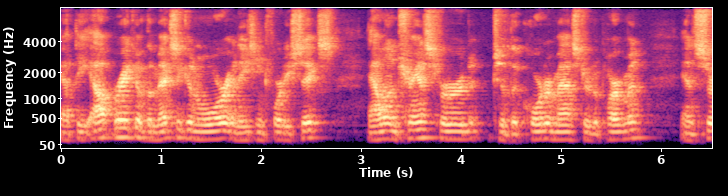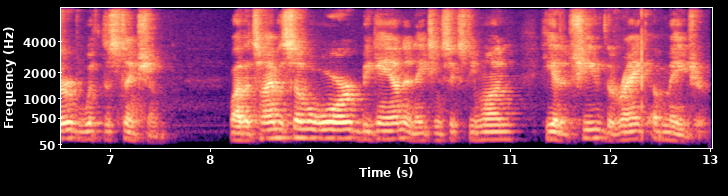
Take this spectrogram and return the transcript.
At the outbreak of the Mexican War in 1846, Allen transferred to the Quartermaster Department and served with distinction. By the time the Civil War began in 1861, he had achieved the rank of major.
